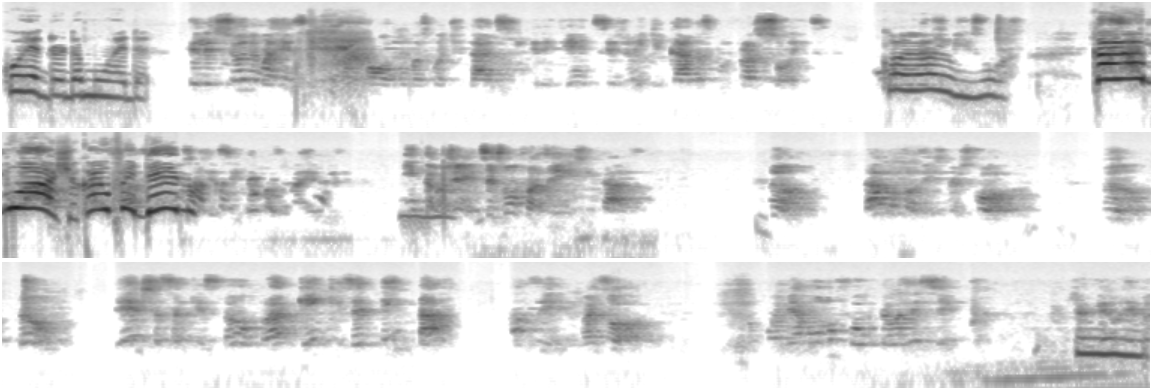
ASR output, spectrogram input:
corredor da moeda. selecione uma receita qual algumas quantidades de ingredientes sejam indicadas por frações. Caralho, boa. Caralho, boacha, caiu fedendo. Então, gente, vocês vão fazer isso em casa? Não. Dá para fazer isso na escola? Não. Então, deixa essa questão para quem quiser tentar fazer. Mas, ó, não põe minha mão no fogo pela receita. Já quero Hum. lembrar de dizer isso. Se tiver alguém Boy, bom, boy, boy, boy. Sei, Bom, aí bom, conseguir fazer bom. depois na aula, fala, olha, eu vi,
